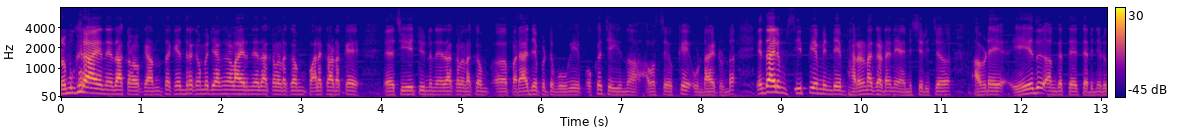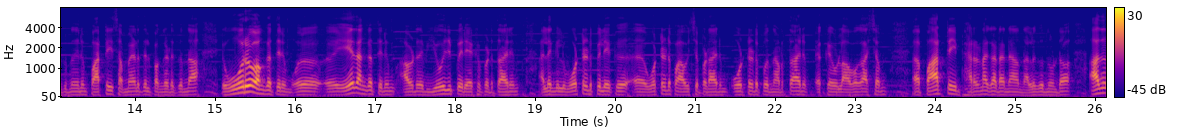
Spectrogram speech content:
പ്രമുഖരായ നേതാക്കളൊക്കെ അന്നത്തെ കേന്ദ്ര കമ്മിറ്റി അംഗങ്ങളായിരുന്ന നേതാക്കളടക്കം പാലക്കാടൊക്കെ സി എ ടിന്റെ നേതാക്കളടക്കം പരാജയപ്പെട്ടു പോവുകയും ഒക്കെ ചെയ്യുന്ന അവസ്ഥയൊക്കെ ഉണ്ടായിട്ടുണ്ട്. എന്തായാലും സി പി എമ്മിന്റെ ഭരണഘടന അനുസരിച്ച് അവിടെ ഏത് അംഗത്തെ തിരഞ്ഞെടുക്കുന്നതിനും പാർട്ടി സമ്മേളനത്തിൽ പങ്കെടുക്കുന്ന ഓരോ അംഗത്തിനും ഏത് അവിടെ വിയോജിപ്പ് രേഖപ്പെടുത്താനും അല്ലെങ്കിൽ വോട്ടെടുപ്പിലേക്ക് വോട്ടെടുപ്പ് ആവശ്യപ്പെടാനും വോട്ടെടുപ്പ് നടത്താനും ഒക്കെയുള്ള അവകാശം പാർട്ടി ഭരണഘടന നൽകുന്നുണ്ട്. അത്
